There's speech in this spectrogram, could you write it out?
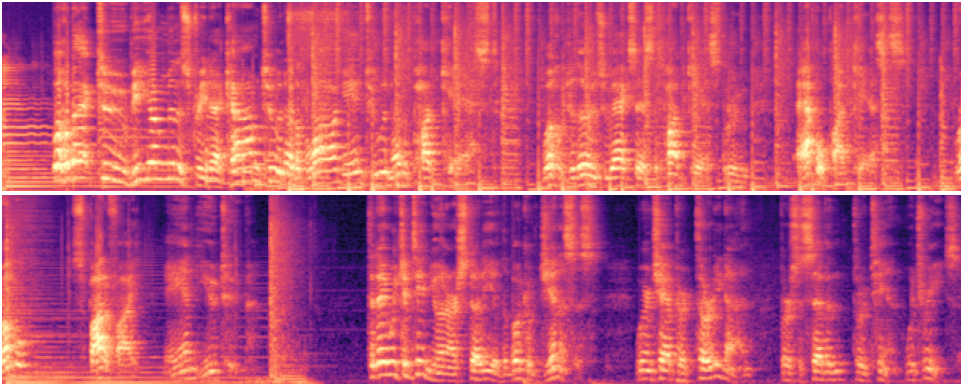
Welcome back to byoungministry.com, to another blog and to another podcast. Welcome to those who access the podcast through Apple Podcasts, Rumble, Spotify, and YouTube. Today we continue in our study of the book of Genesis. We're in chapter 39, verses 7 through 10, which reads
